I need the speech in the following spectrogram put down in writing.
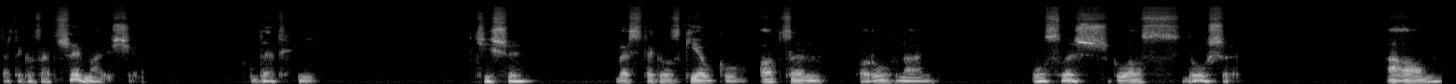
Dlatego zatrzymaj się, odetchnij w ciszy, bez tego zgiełku ocen, porównań. Usłysz głos duszy, a on,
